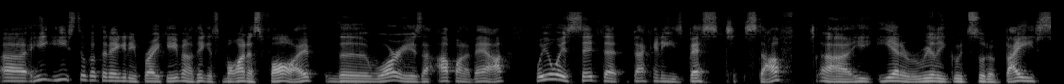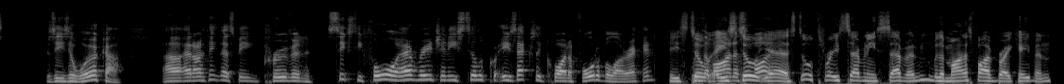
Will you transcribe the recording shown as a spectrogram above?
uh, he he still got the negative break even. I think it's minus five. The Warriors are up on about. We always said that back in his best stuff, uh, he he had a really good sort of base because he's a worker, uh, and I think that's being proven. Sixty four average, and he's still he's actually quite affordable. I reckon. He's still, he's still, five. yeah, still three seventy seven with a minus five break even.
